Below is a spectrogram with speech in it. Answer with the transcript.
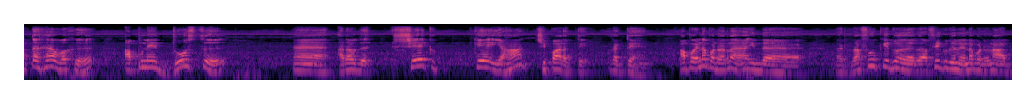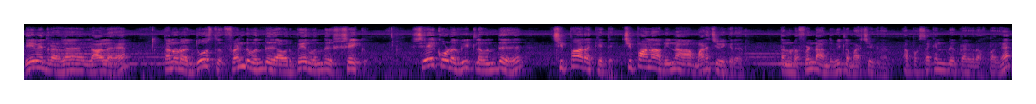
அத்தக வகு அப்னே தோஸ்து அதாவது ஷேக் கே யஹா சிப்பா ரக்தே ரக்தே. அப்போ என்ன பண்ணுறாருன்னா இந்த ரஃபுக்கிது ரஃபீக்குதீன் என்ன பண்ணுறேன்னா தேவேந்திரால லால தன்னோட தோஸ்து ஃப்ரெண்டு வந்து அவர் பேர் வந்து ஷேக். ஷேக்கோட வீட்டில் வந்து சிப்பா ரக்கெட்டு சிப்பானா அப்படின்னா மறைச்சி வைக்கிறார். தன்னோட ஃப்ரெண்டை அந்த வீட்டில் மறைச்சி வைக்கிறார். அப்போ செகண்ட் பேராகிராஃப் பாருங்கள்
